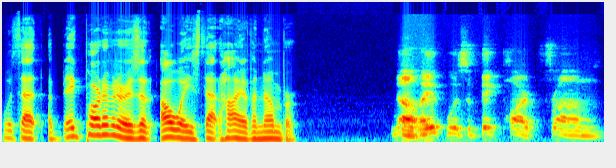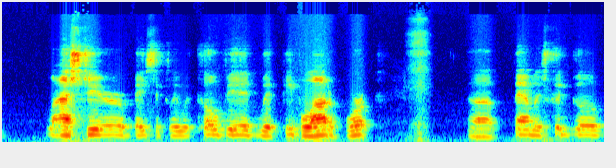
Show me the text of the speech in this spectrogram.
Was that a big part of it or is it always that high of a number? No, it was a big part from last year, basically with COVID, with people out of work. Uh, families couldn't go,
